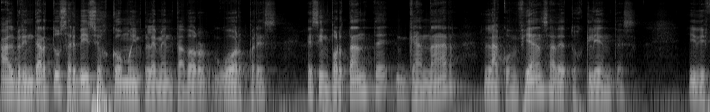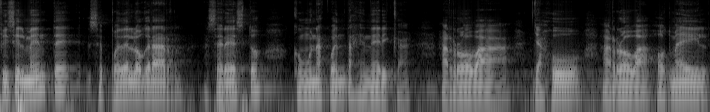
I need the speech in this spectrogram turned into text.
Al brindar tus servicios como implementador WordPress, es importante ganar la confianza de tus clientes y difícilmente se puede lograr hacer esto con una cuenta genérica, arroba Yahoo, arroba Hotmail,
